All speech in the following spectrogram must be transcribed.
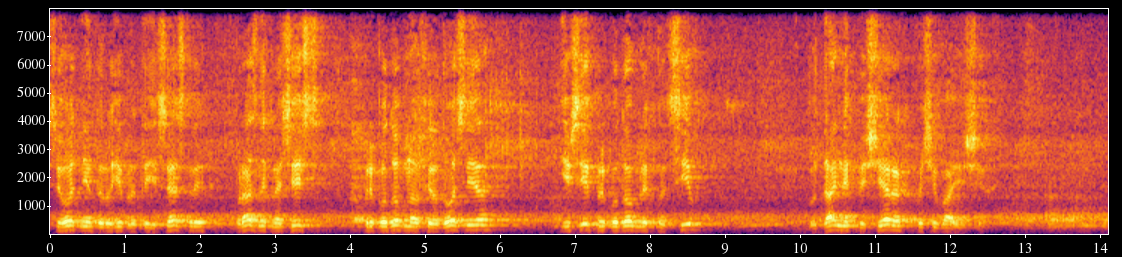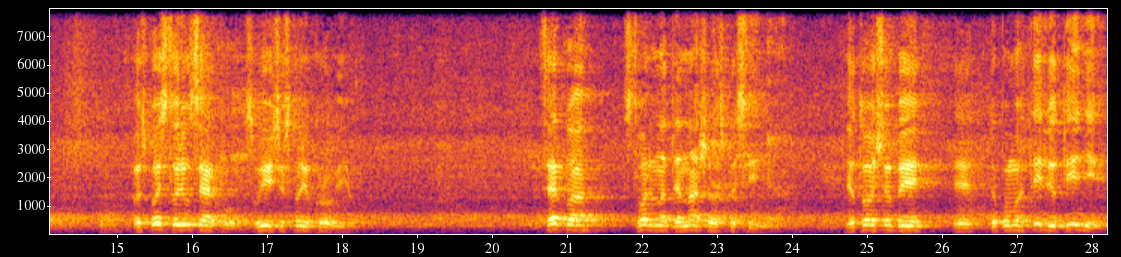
Сьогодні, дорогі брати і сестри, праздник на честь преподобного Феодосія і всіх преподобних отців в дальніх пещерах почиваючих. Господь створив церкву своєю чесною кров'ю. Церква створена для нашого спасіння, для того, щоб е, допомогти людині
